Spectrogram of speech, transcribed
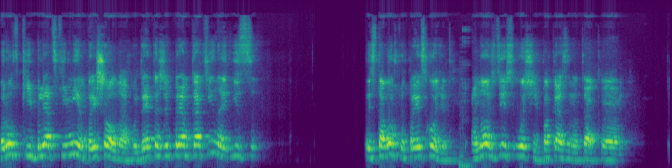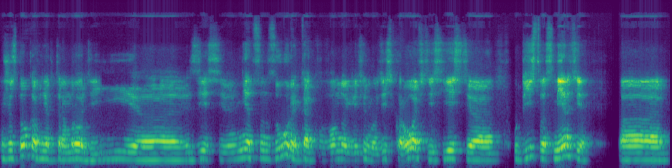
русский блядский мир пришел нахуй. Да это же прям картина из из того, что происходит. Оно здесь очень показано так э, жестоко в некотором роде, и э, здесь нет цензуры, как во многих фильмах. Здесь кровь, здесь есть э, убийство, смерти. Э,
